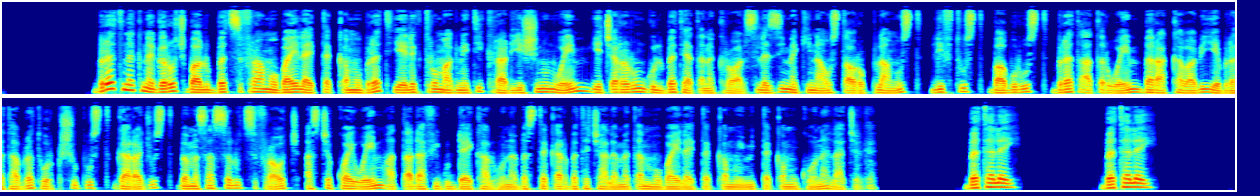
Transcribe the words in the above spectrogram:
ብረት ነክ ነገሮች ባሉበት ስፍራ ሞባይል አይጠቀሙ። ብረት የ electromagnetic radiation ኡን ወይም የጨረሩን ጉልበት ያጠነክረዋል። ስለዚህ መኪና ውስጥ፣ አውሮፕላን ውስጥ፣ ሊፍት ውስጥ፣ ባቡር ውስጥ፣ ብረት አጥር ወይም በር አካባቢ፣ የብረታ ብረት ወርክሾፕ ውስጥ፣ ጋራጅ ውስጥ በመሳሰሉት ስፍራዎች አስቸኳይ ወይም አጣዳፊ ጉዳይ ካልሆነ በስተቀር በተቻለ መጠን ሞባይል አይጠቀሙ። የሚጠቀሙ ከሆነ ላጭቀ በተለይ በተለይ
